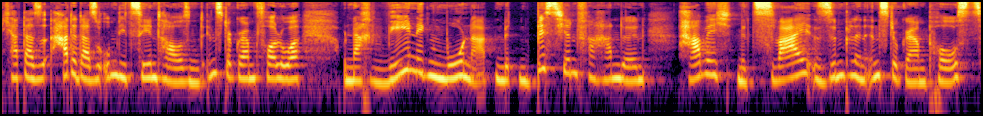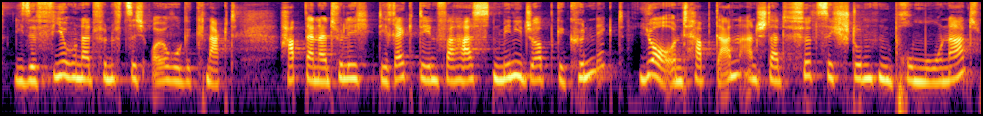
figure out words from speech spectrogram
Ich hatte da so um die 10.000 Instagram-Follower und nach wenigen Monaten mit ein bisschen Verhandeln habe ich mit zwei simplen Instagram-Posts diese 450 Euro geknackt. Hab dann natürlich direkt den verhassten Minijob gekündigt. Ja, und hab dann anstatt 40 Stunden pro Monat,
